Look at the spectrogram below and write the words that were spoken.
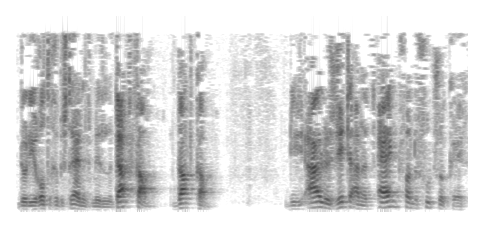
Door die rottige bestrijdingsmiddelen. Dat kan, dat kan. Die uilen zitten aan het eind van de voedselketen.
